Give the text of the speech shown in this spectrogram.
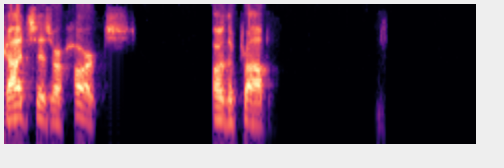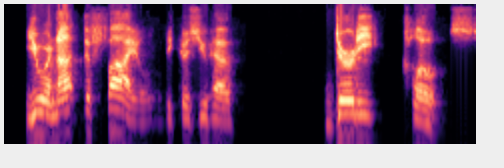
God says our hearts are the problem. You are not defiled because you have dirty clothes.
